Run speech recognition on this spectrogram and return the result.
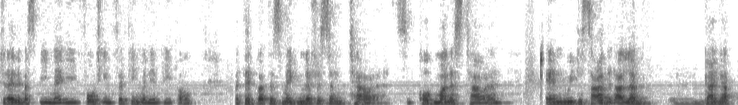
Today, there must be maybe 14, 15 million people. But they've got this magnificent tower. It's called Monas Tower. And we decided, I love going up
